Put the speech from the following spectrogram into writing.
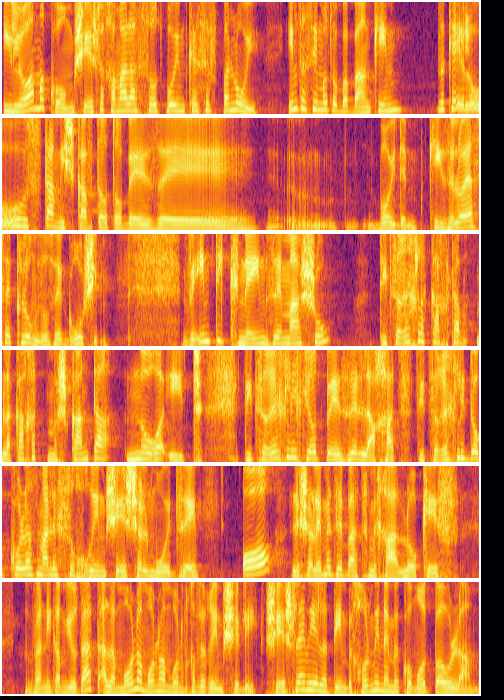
היא לא המקום שיש לך מה לעשות בו עם כסף פנוי. אם תשים אותו בבנקים, זה כאילו סתם השכבת אותו באיזה אה, בוידם, כי זה לא יעשה כלום, זה עושה גרושים. ואם תקנה עם זה משהו, תצטרך לקחת, לקחת משכנתה נוראית, תצטרך לחיות באיזה לחץ, תצטרך לדאוג כל הזמן לסוחרים שישלמו את זה, או לשלם את זה בעצמך, לא כיף. ואני גם יודעת על המון המון המון חברים שלי, שיש להם ילדים בכל מיני מקומות בעולם,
